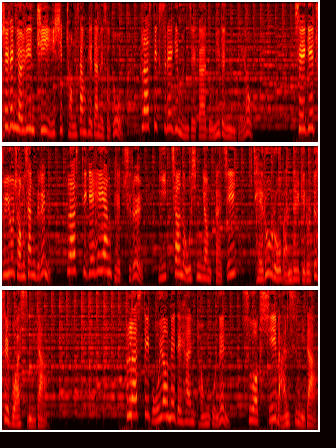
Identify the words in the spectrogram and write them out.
최근 열린 G20 정상회담에서도 플라스틱 쓰레기 문제가 논의됐는데요. 세계 주요 정상들은 플라스틱의 해양 배출을 2050년까지 제로로 만들기로 뜻을 모았습니다. 플라스틱 오염에 대한 경고는 수없이 많습니다.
